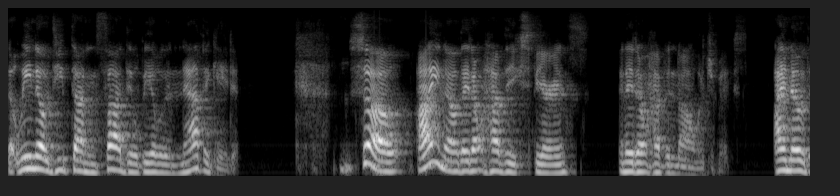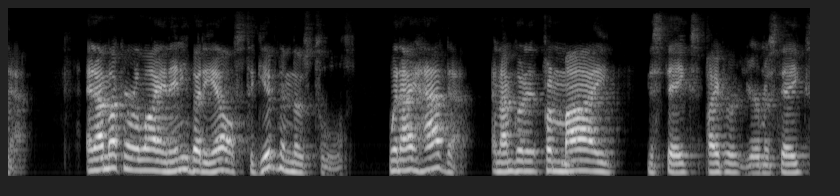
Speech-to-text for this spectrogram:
that we know deep down inside they'll be able to navigate it. So I know they don't have the experience and they don't have the knowledge base. I know that. And I'm not going to rely on anybody else to give them those tools when I have that. And I'm going to, from my mistakes, Piper, your mistakes,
